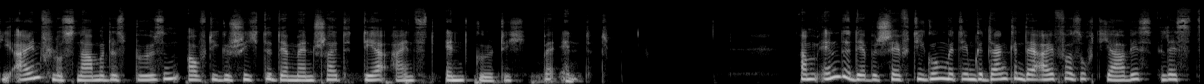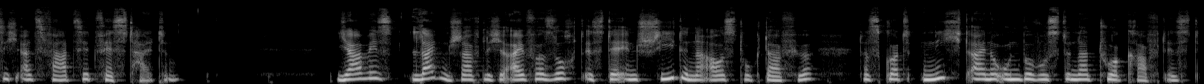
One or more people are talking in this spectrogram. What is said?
die Einflussnahme des Bösen auf die Geschichte der Menschheit dereinst endgültig beendet. Am Ende der Beschäftigung mit dem Gedanken der Eifersucht Jahwes lässt sich als Fazit festhalten. Jahwes leidenschaftliche Eifersucht ist der entschiedene Ausdruck dafür, dass Gott nicht eine unbewusste Naturkraft ist,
